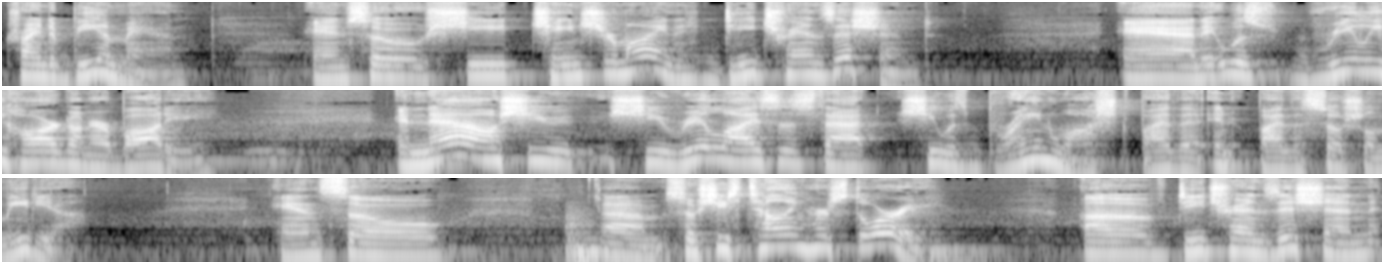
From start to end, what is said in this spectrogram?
trying to be a man, and so she changed her mind and detransitioned, and it was really hard on her body. And now she she realizes that she was brainwashed by the by the social media and so, um, so she's telling her story of detransition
